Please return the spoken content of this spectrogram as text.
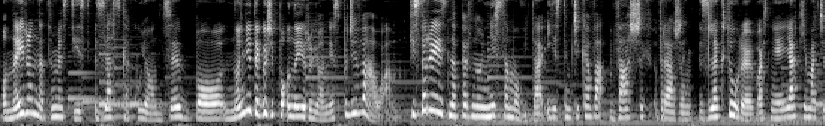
Oneiron natomiast jest zaskakujący, bo no nie tego się po Oneironie spodziewałam. Historia jest na pewno niesamowita i jestem ciekawa Waszych wrażeń z lektury. Właśnie jakie macie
